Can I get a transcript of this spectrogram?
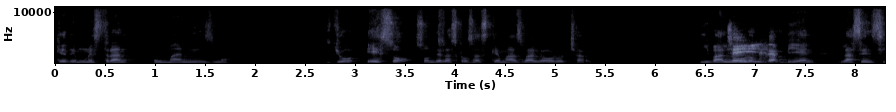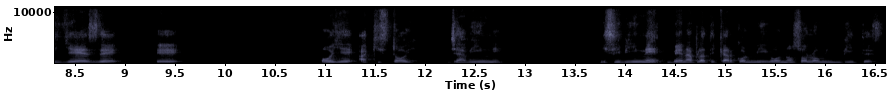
que demuestran humanismo. Yo, eso son de las cosas que más valoro, Charlie. Y valoro también la sencillez de, eh, oye, aquí estoy, ya vine. Y si vine, ven a platicar conmigo, no solo me invites.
